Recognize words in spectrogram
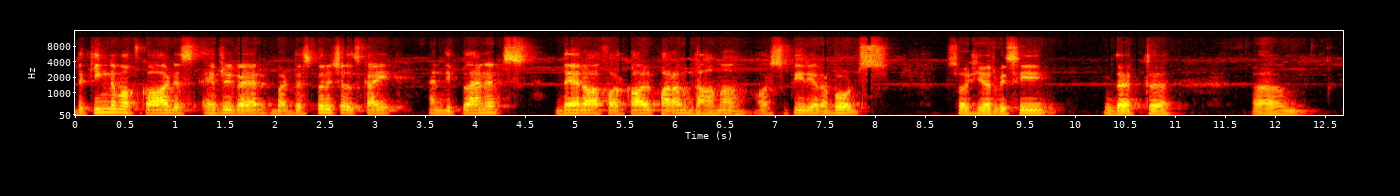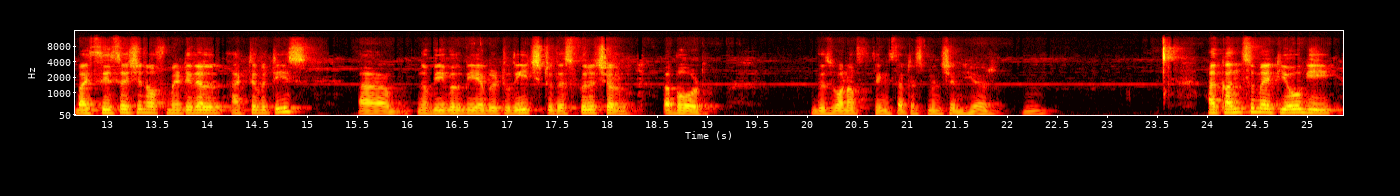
The kingdom of God is everywhere, but the spiritual sky and the planets thereof are called Param Dhama or superior abodes. So here we see that uh, um, by cessation of material activities, Um, you know, we will be able to reach to the spiritual abode. This is one of the things that is mentioned here. Hmm. A consummate yogi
